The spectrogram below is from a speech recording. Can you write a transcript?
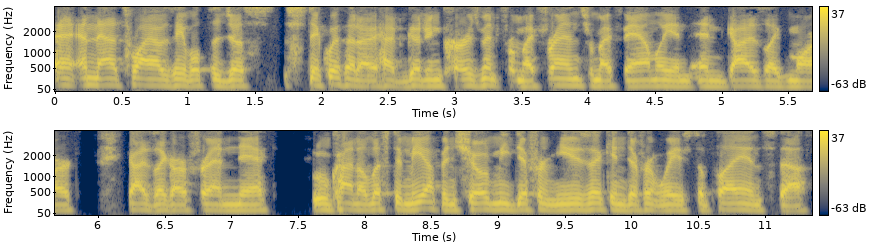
And, and that's why I was able to just stick with it. I had good encouragement from my friends, from my family, and, and guys like Mark, guys like our friend Nick, who kind of lifted me up and showed me different music and different ways to play and stuff.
